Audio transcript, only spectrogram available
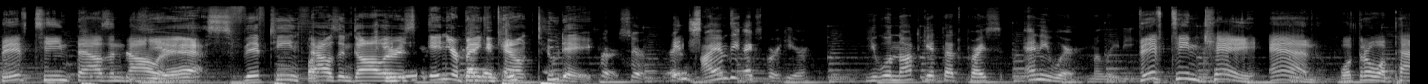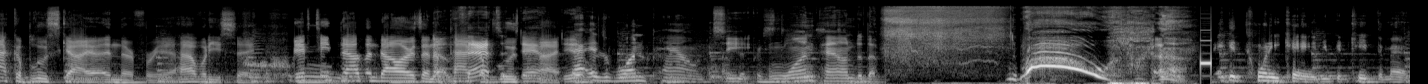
fifteen thousand dollars? Yes, fifteen thousand dollars in your bank account today. Sir, sir, It's- I am the expert here. You will not get that price anywhere, milady. 15k and we'll throw a pack of blue sky in there for you. How what do you say? $15,000 and Now a pack that's of blue a damn sky. deal. That is one pound. See, one pound of the. Woo! Make it 20k and you can keep the meth.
